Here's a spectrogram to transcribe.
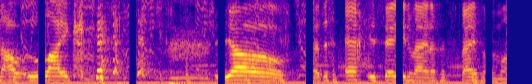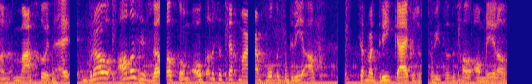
nou, like. Yo, het is echt insane weinig. Het spijt me, man. Maar goed, hey, bro, alles is welkom. Ook al is het zeg maar bijvoorbeeld drie, af, zeg maar drie kijkers of iets. Dat is gewoon al meer dan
